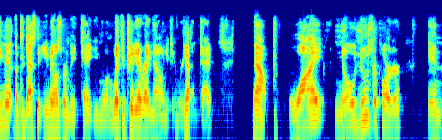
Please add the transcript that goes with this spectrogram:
email, the Podesta emails were leaked. Okay, you can go on Wikipedia right now and you can read Yep. them. Okay, now why no news reporter in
